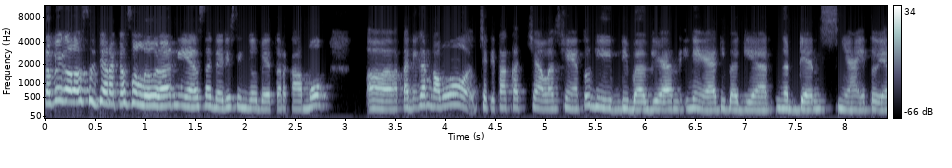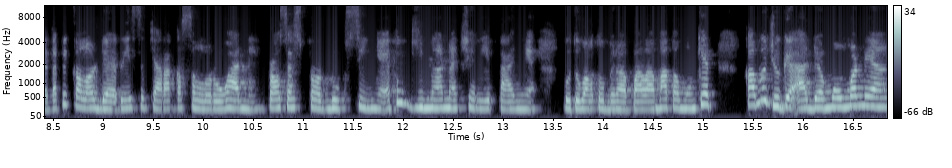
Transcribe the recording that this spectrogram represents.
Tapi kalau secara keseluruhan ya, Sa, dari single better kamu, eh, tadi kan kamu cerita ke challenge-nya itu di di bagian ini ya, di bagian ngedance-nya itu ya. Tapi kalau dari secara keseluruhan nih, proses produksinya itu gimana ceritanya? Butuh waktu berapa lama? Atau mungkin kamu juga ada momen yang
